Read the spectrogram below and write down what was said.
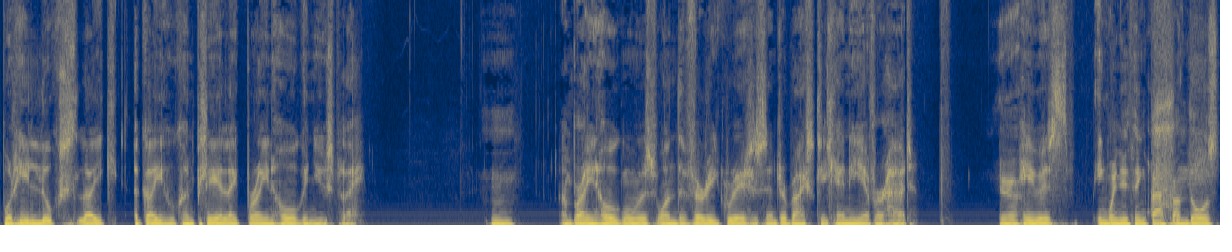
but he looks like a guy who can play like Brian Hogan used to play. Hmm. And Brian Hogan was one of the very greatest centre backs Kilkenny ever had. Yeah. He was. in- When you think back on those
